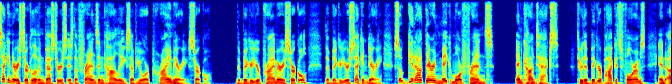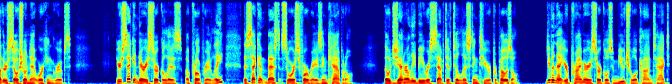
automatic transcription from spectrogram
secondary circle of investors is the friends and colleagues of your primary circle. The bigger your primary circle, the bigger your secondary. So get out there and make more friends and contacts through the BiggerPockets forums and other social networking groups. Your secondary circle is, appropriately, the second best source for raising capital. They'll generally be receptive to listening to your proposal, given that your primary circle's mutual contact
